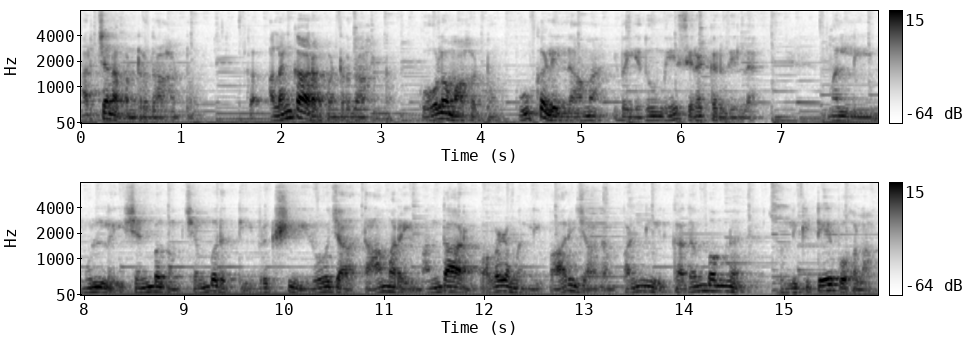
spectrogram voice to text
அர்ச்சனை பண்ணுறதாகட்டும் க அலங்காரம் பண்ணுறதாகட்டும் கோலமாகட்டும் பூக்கள் இல்லாமல் இவை எதுவுமே சிறக்கிறது இல்லை மல்லி முல்லை செண்பகம் செம்பருத்தி விருக்ஷி ரோஜா தாமரை மந்தாரம் பவழமல்லி பாரிஜாதம் பன்னீர் கதம்பம்னு சொல்லிக்கிட்டே போகலாம்.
